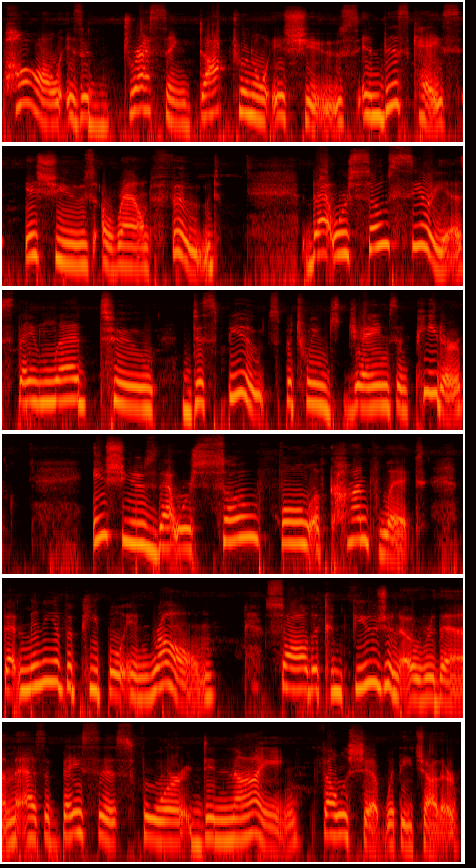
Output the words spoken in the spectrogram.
Paul is addressing doctrinal issues, in this case, issues around food, that were so serious they led to disputes between James and Peter issues that were so full of conflict that many of the people in Rome saw the confusion over them as a basis for denying fellowship with each other.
